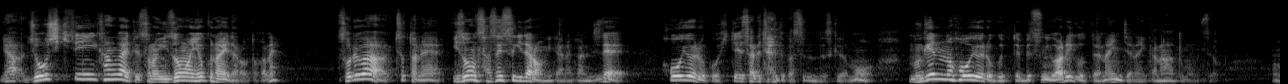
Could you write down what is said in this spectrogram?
いや常識的に考えてその依存は良くないだろうとかね。それはちょっとね依存させすぎだろうみたいな感じで包容力を否定されたりとかするんですけども無限の包容力って別に悪いことではないんじゃないかなと思うんですよ。うん、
